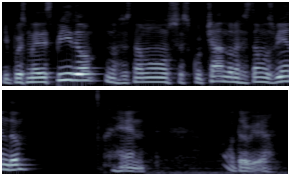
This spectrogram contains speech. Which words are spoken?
Y pues me despido, nos estamos escuchando, nos estamos viendo en otro video.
